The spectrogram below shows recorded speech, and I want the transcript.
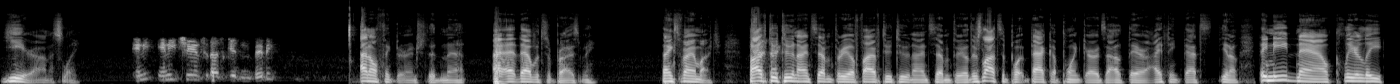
year, honestly. Any any chance of us getting Bibby? I don't think they're interested in that. I, that would surprise me. Thanks very much. 522-9730, 522-9730. There's lots of po- backup point guards out there. I think that's, you know, they need now, clearly,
